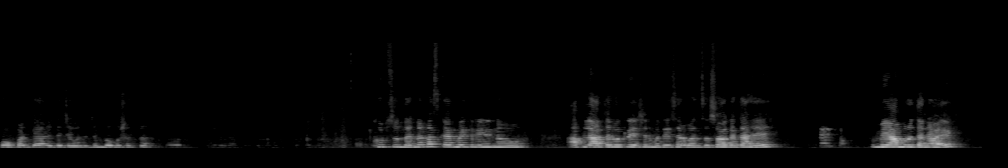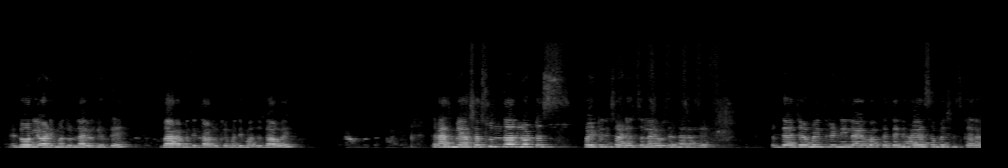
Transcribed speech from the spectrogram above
पोपट बी आहे त्याच्यावरती तुम्ही बघू शकता. खूप सुंदर. नमस्कार मैत्रिणीनो. आपल्या अथर्व क्रिएशनमध्ये सर्वांचं स्वागत आहे. मी अमृता नाळे डोरलेवाडीमधून लाईव्ह घेते. बारामती तालुक्यामध्ये माझं गाव आहे. तर आज मी अशा सुंदर लोटस पैठणी साड्याचं लाईव्ह घेणार आहे. ज्या ज्या मैत्रिणी लाईव्ह बघतात त्यांनी हाय असा मेसेज करा.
